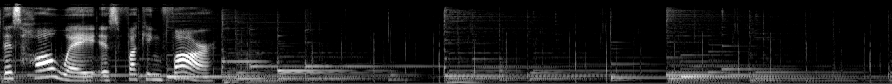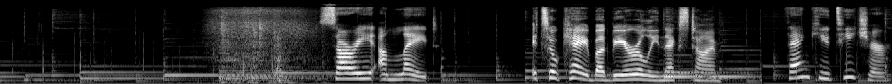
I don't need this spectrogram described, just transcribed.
This hallway is fucking far. Sorry, I'm late. It's okay, but be early next time. Thank you, teacher.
